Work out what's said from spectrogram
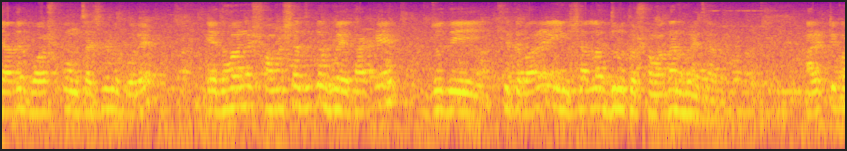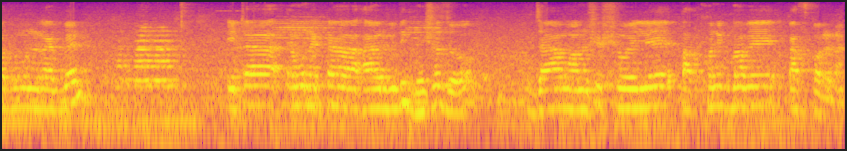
যাদের বয়স পঞ্চাশের উপরে। এ ধরনের সমস্যা যদি হয়ে থাকে, যদি খেতে পারেন ইনশাল্লাহ দ্রুত সমাধান হয়ে যাবে। আরেকটি কথা মনে রাখবেন, এটা এমন একটা আয়ুর্বেদিক ভেষজ যা মানুষের শরীরে তাৎক্ষণিকভাবে কাজ করে না।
